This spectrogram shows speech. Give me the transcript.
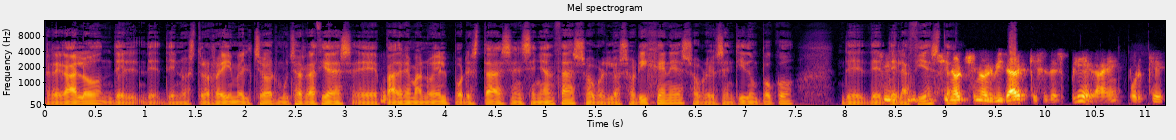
regalo de, nuestro rey Melchor. Muchas gracias, eh, Padre Manuel, por estas enseñanzas sobre los orígenes, sobre el sentido un poco de, la fiesta. Sin, olvidar que se despliega, ¿eh? porque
